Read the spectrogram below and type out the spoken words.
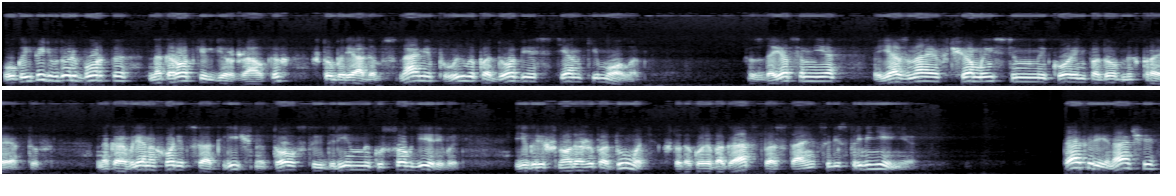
укрепить вдоль борта на коротких держалках, чтобы рядом с нами плыло подобие стенки мола. Сдается мне, я знаю, в чем истинный корень подобных проектов. На корабле находится отличный, толстый, длинный кусок дерева, и грешно даже подумать, что такое богатство останется без применения. Так или иначе,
